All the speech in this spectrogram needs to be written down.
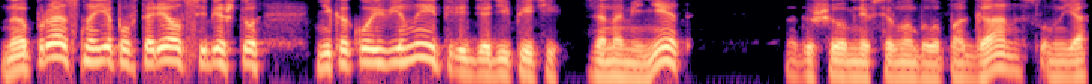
Напрасно я повторял себе, что никакой вины перед дядей Петей за нами нет. На душе у меня все равно было погано, словно я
